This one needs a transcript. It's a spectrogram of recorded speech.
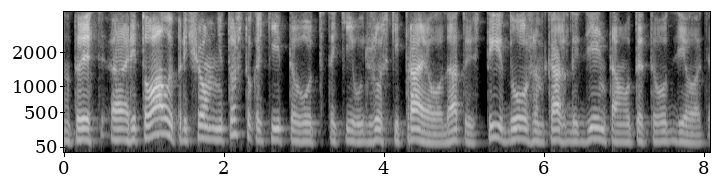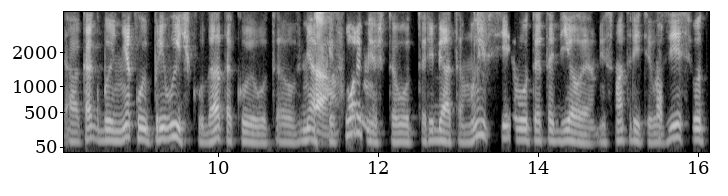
Ну, то есть э, ритуалы, причем не то, что какие-то вот такие вот жесткие правила, да, то есть ты должен каждый день там вот это вот делать, а как бы некую привычку, да, такую вот э, в мягкой Да. форме, что вот, ребята, мы все вот это делаем, и смотрите, Ну, вот здесь вот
